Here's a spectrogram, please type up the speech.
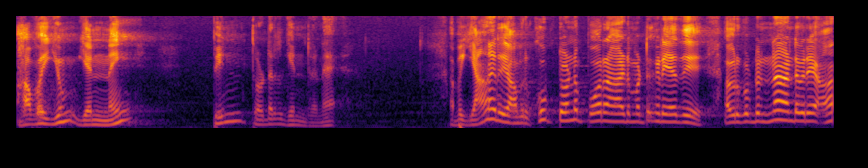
அவையும் என்னை பின்தொடர்கின்றன. அப்போ யார்? அவர் கூப்பிட்டோன்னு போகிற ஆடு மட்டும் கிடையாது. அவர் கூப்பிட்டு என்ன ஆண்டவரே? ஆ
